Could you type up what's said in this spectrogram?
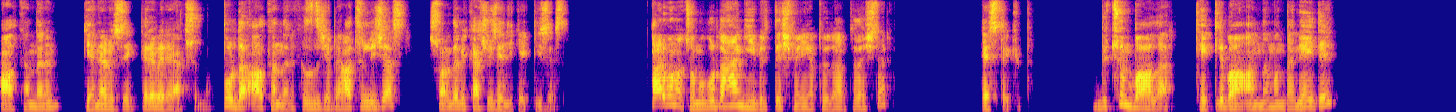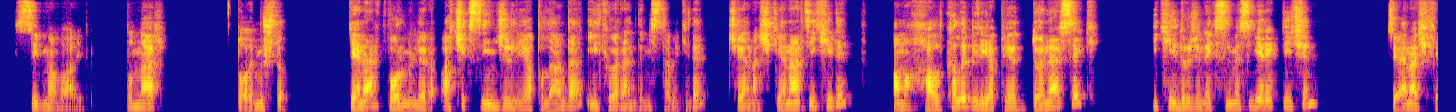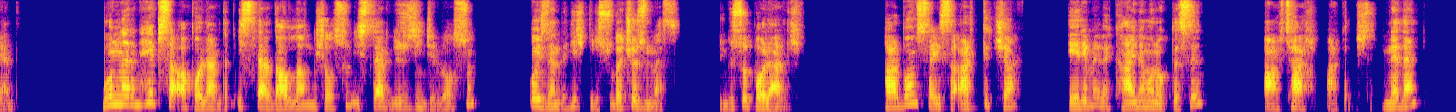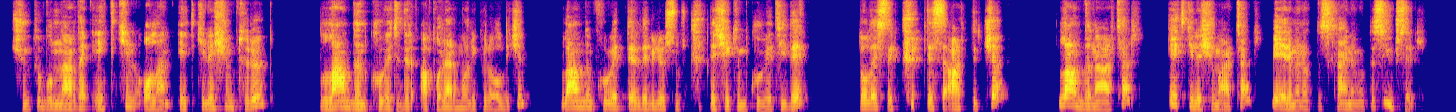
alkanların genel özellikleri ve reaksiyonları. Burada alkanları hızlıca bir hatırlayacağız. Sonra da birkaç özellik ekleyeceğiz. Karbon atomu burada hangi hibritleşmeyi yapıyordu arkadaşlar? sp küp. Bütün bağlar tekli bağ anlamında neydi? Sigma bağıydı. Bunlar doymuştu. Genel formülleri açık zincirli yapılarda ilk öğrendiğimiz tabii ki de CnH2n artı 2 idi. Ama halkalı bir yapıya dönersek iki hidrojen eksilmesi gerektiği için CnH2n. Bunların hepsi apolardır. İster dallanmış olsun, ister düz zincirli olsun. O yüzden de hiçbiri suda çözülmez. Çünkü su polardır. Karbon sayısı arttıkça erime ve kaynama noktası artar arkadaşlar. Neden? Çünkü bunlarda etkin olan etkileşim türü London kuvvetidir apolar molekül olduğu için. London kuvvetleri de biliyorsunuz kütle çekim kuvvetiydi. Dolayısıyla kütlesi arttıkça London artar, etkileşim artar, bir erime noktası, kaynama noktası yükselir.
